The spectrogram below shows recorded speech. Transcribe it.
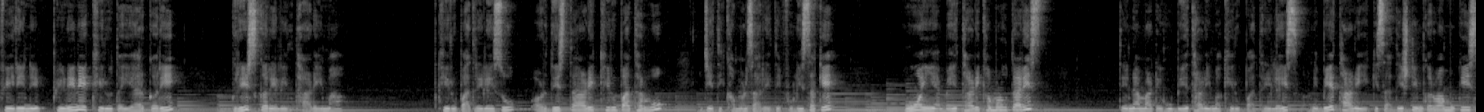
ફીરીને, ફીણીને ખીરું તૈયાર કરી ગ્રીસ કરેલી થાળીમાં ખીરું પાથરી લઈશું. અડધી થાળી ખીરું પાથરવું, જેથી ખમણ સારી રીતે ફૂલી શકે. હું અહીંયા બે થાળી ખમણ ઉતારીશ. તેના માટે હું બે થાળીમાં ખીરું પાથરી લઈશ અને બે થાળી એકી સાથે સ્ટીમ કરવા મૂકીશ.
